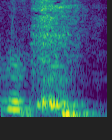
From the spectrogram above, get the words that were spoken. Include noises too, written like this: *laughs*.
Mm-hmm. *laughs*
